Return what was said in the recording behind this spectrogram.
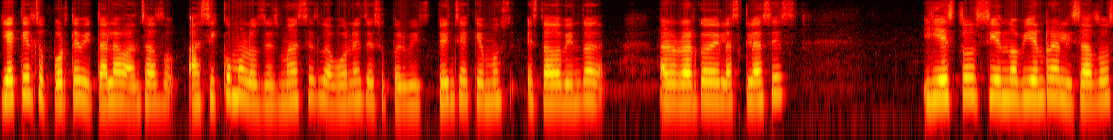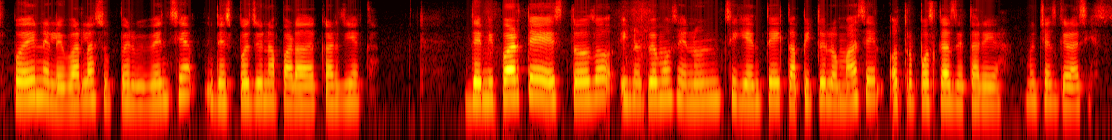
ya que el soporte vital avanzado, así como los demás eslabones de supervivencia que hemos estado viendo a, a, lo largo de las clases, y estos siendo bien realizados pueden elevar la supervivencia después de una parada cardíaca. De mi parte es todo y nos vemos en un siguiente capítulo más en otro podcast de tarea. Muchas gracias.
